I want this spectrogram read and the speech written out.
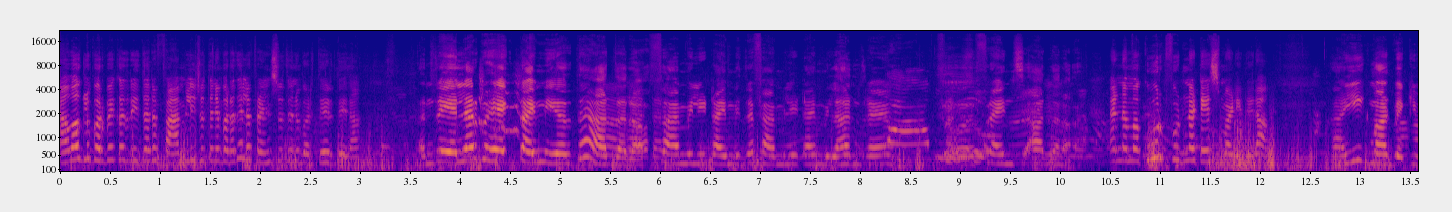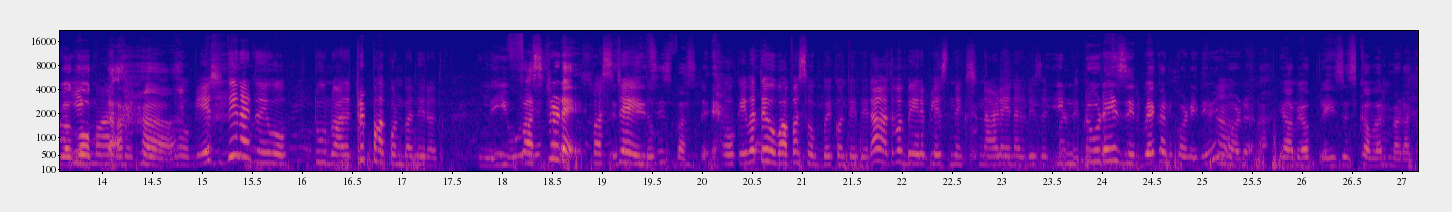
ಯಾವಾಗ್ಲೂ ಬರ್ಬೇಕಾದ್ರೆ ಈ ತರ ಫ್ಯಾಮಿಲಿ ಜೊತೆನೆ ಬರೋದಿಲ್ಲ ಫ್ರೆಂಡ್ಸ್ ಜೊತೆನೂ ಬರ್ತಿರ್ತೀರಾ ಅಂದ್ರೆ ಎಲ್ಲರಿಗೂ ಹೇಗ್ ಟೈಮ್ ಇರುತ್ತೆ ಆ ತರ ಫ್ಯಾಮಿಲಿ ಟೈಮ್ ಇದ್ರೆ ಫ್ಯಾಮಿಲಿ ಟೈಮ್ ಇಲ್ಲ ಅಂದ್ರೆ ಫ್ರೆಂಡ್ಸ್ ಆ ತರ ಅಂಡ್ ನಮ್ಮ ಕೂರ್ಗ್ ಫುಡ್ನ ಟೇಸ್ಟ್ ಮಾಡಿದ್ದೀರಾ? ಈಗ ಮಾಡ್ಬೇಕು ಇವಾಗ ಹೋಗ್ತಾ. ಹಾ. ಓಕೆ ಎಷ್ಟು ದಿನ ಆಯ್ತು ನೀವು ಟೂ ಟ್ರಿಪ್ ಹಾಕೊಂಡು ಬಂದಿರೋದು? ಫಸ್ಟ್ ಡೇ ಫಸ್ಟ್ ಡೇ ಇದು. ಫಸ್ಟ್ ಡೇ ಓಕೆ ಇವತ್ತೇ ವಾಪಸ್ ಹೋಗ್ಬೇಕು ಅಂತ ಇದ್ದೀರಾ? ಅಥವಾ ಬೇರೆ ಪ್ಲೇಸ್ ನೆಕ್ಸ್ಟ್ ನಾಳೆ ಏನಾದ್ರು ವಿಸಿಟ್ ಇನ್ ಟೂ ಡೇಸ್ ಇರ್ಬೇಕು ಅನ್ಕೊಂಡಿದೀವಿ ನೋಡೋಣ. ಯಾವ್ಯಾವ ಪ್ಲೇಸಸ್ ಕವರ್ ಮಾಡಕ್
